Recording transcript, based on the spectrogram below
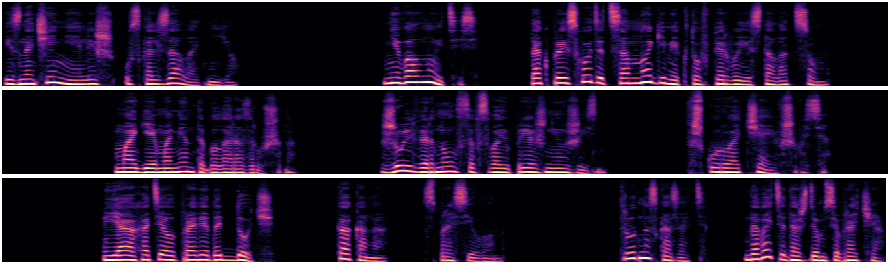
и значение лишь ускользало от нее. Не волнуйтесь, так происходит со многими, кто впервые стал отцом. Магия момента была разрушена. Жуль вернулся в свою прежнюю жизнь, в шкуру отчаявшегося. «Я хотел проведать дочь. Как она?» — спросил он. Трудно сказать. Давайте дождемся врача.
